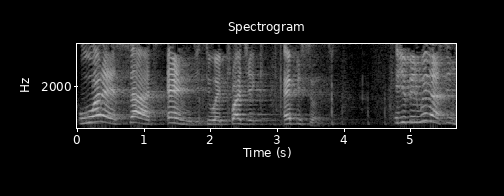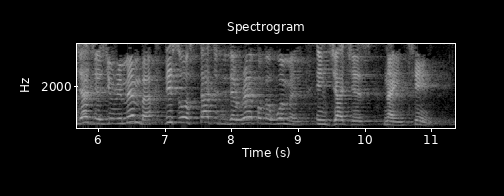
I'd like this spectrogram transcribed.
What a sad end to a tragic episode. If you've been with us in Judges, you remember this all started with the rape of a woman in Judges 19.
